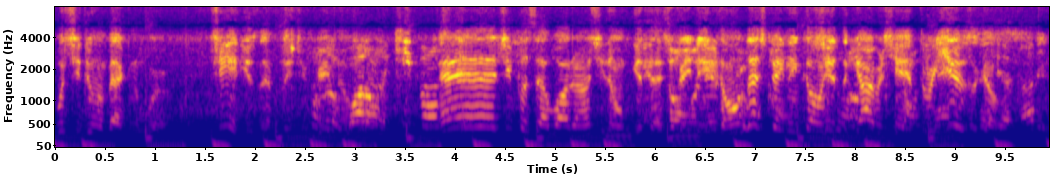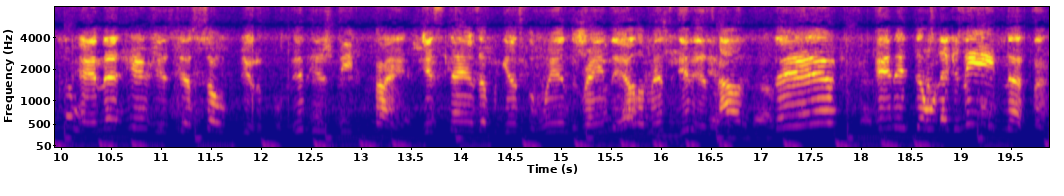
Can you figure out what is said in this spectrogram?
what's she doing back in the world? She ain't using that bleaching cream no more. Water on keep on. And she puts that water on. She don't get that straightening comb. That straightening comb hit the garbage can three years ago. And that hair is just so beautiful. It is defiant. It stands up against the wind, the rain, the elements. It is out there, and it don't need nothing.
